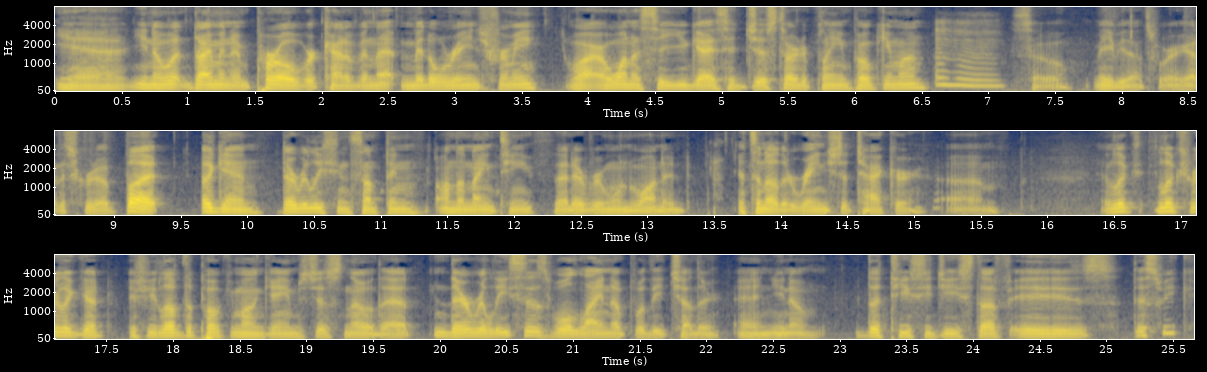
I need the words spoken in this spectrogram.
Yeah, you know what? Diamond and Pearl were kind of in that middle range for me. Well, I want to say you guys had just started playing Pokemon, Mhm. so maybe that's where I got it screwed up. But again, they're releasing something on the 19th that everyone wanted. It's another ranged attacker. Um, it looks it looks really good. If you love the Pokemon games, just know that their releases will line up with each other. And you know, the TCG stuff is this week.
